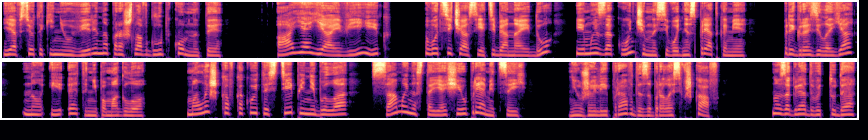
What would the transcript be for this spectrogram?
я все-таки неуверенно прошла вглубь комнаты. «Ай-яй-яй, Вик! Вот сейчас я тебя найду, и мы закончим на сегодня с прятками. Пригрозила я, но и это не помогло. Малышка в какой-то степени была самой настоящей упрямицей. Неужели и правда забралась в шкаф? Но заглядывать туда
